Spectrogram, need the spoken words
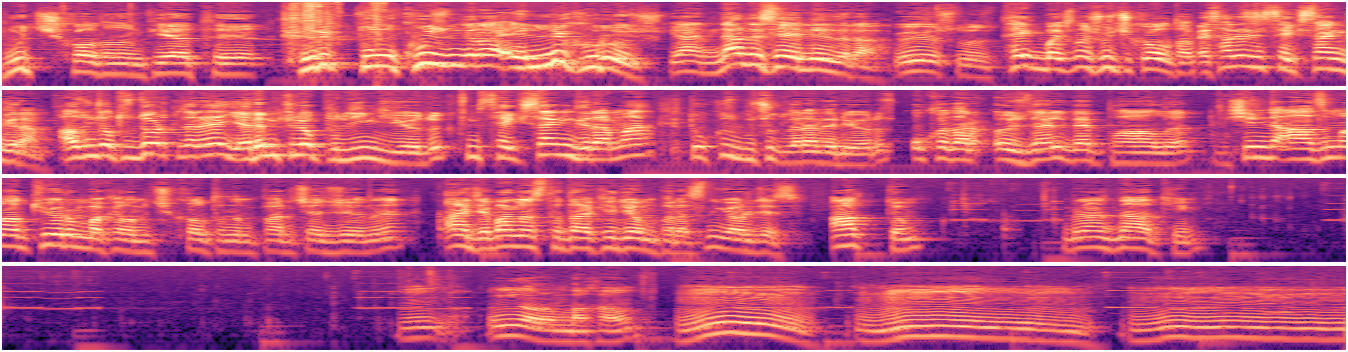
bu çikolatanın fiyatı 49 lira 50 kuruş. Yani neredeyse 50 lira. Görüyorsunuz. Tek başına şu çikolata ve sadece 80 gram. Az önce 34 liraya yarım kilo puding yiyorduk. Şimdi 80 grama 49,5 lira veriyoruz. O kadar özel ve pahalı. Şimdi ağzıma atıyorum bakalım çikolatanın parçacığını. Acaba nasıl tadı hak ediyor mu parasını göreceğiz. Attım. Biraz daha atayım. Hmm, yiyorum bakalım. Hmm, hmm, hmm.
